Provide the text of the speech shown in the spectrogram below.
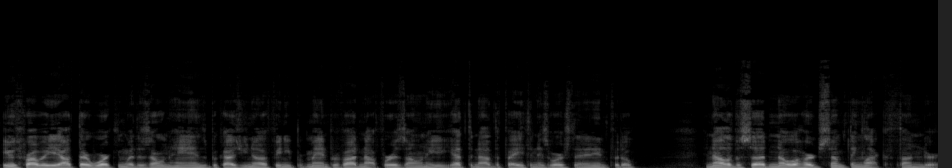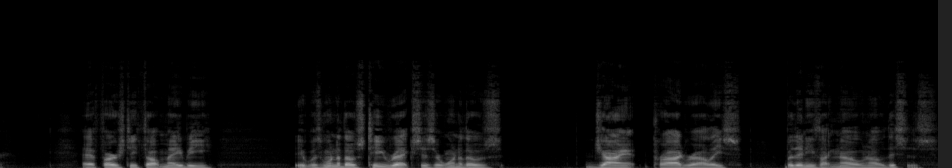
He was probably out there working with his own hands because, you know, if any man provide not for his own, he hath denied the faith and is worse than an infidel. And all of a sudden, Noah heard something like thunder. At first, he thought maybe it was one of those T Rexes or one of those giant pride rallies. But then he's like, no, no, this is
